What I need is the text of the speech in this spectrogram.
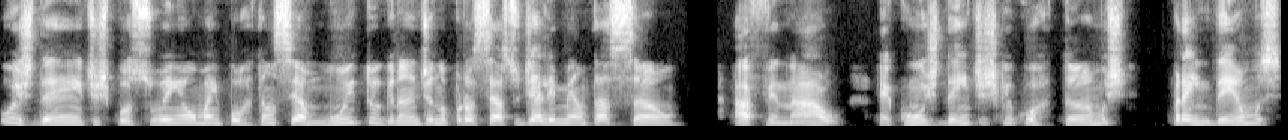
Os dentes possuem uma importância muito grande no processo de alimentação. Afinal, é com os dentes que cortamos, prendemos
